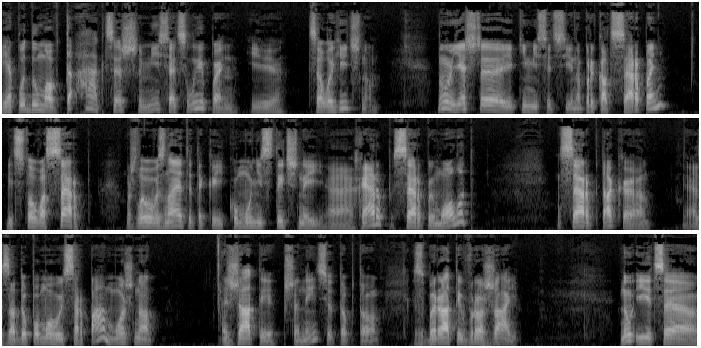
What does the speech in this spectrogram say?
Я подумав, так, це ж місяць липень, і це логічно. Ну, є ще які місяці, наприклад, серпень від слова серп. Можливо, ви знаєте такий комуністичний е, герб, серп і молот. Серп, так, е, за допомогою серпа можна жати пшеницю, тобто збирати врожай. Ну, і це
